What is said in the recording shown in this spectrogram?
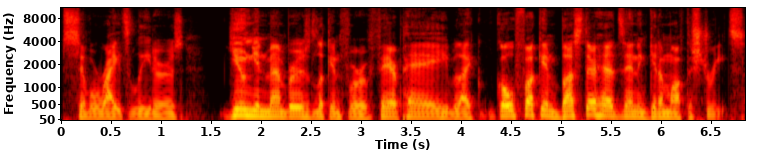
civil rights leaders, union members looking for fair pay. He'd be like, go fucking bust their heads in and get them off the streets.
